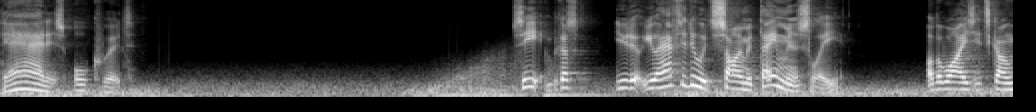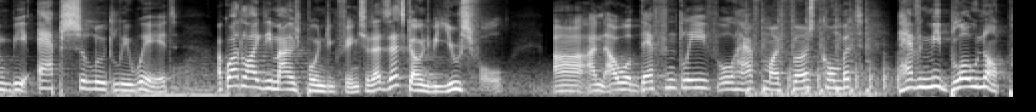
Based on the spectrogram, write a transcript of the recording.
That is awkward. See, because you you have to do it simultaneously, otherwise it's going to be absolutely weird. I quite like the mouse pointing thing, so that's that's going to be useful. Uh, and I will definitely will have my first combat having me blown up.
